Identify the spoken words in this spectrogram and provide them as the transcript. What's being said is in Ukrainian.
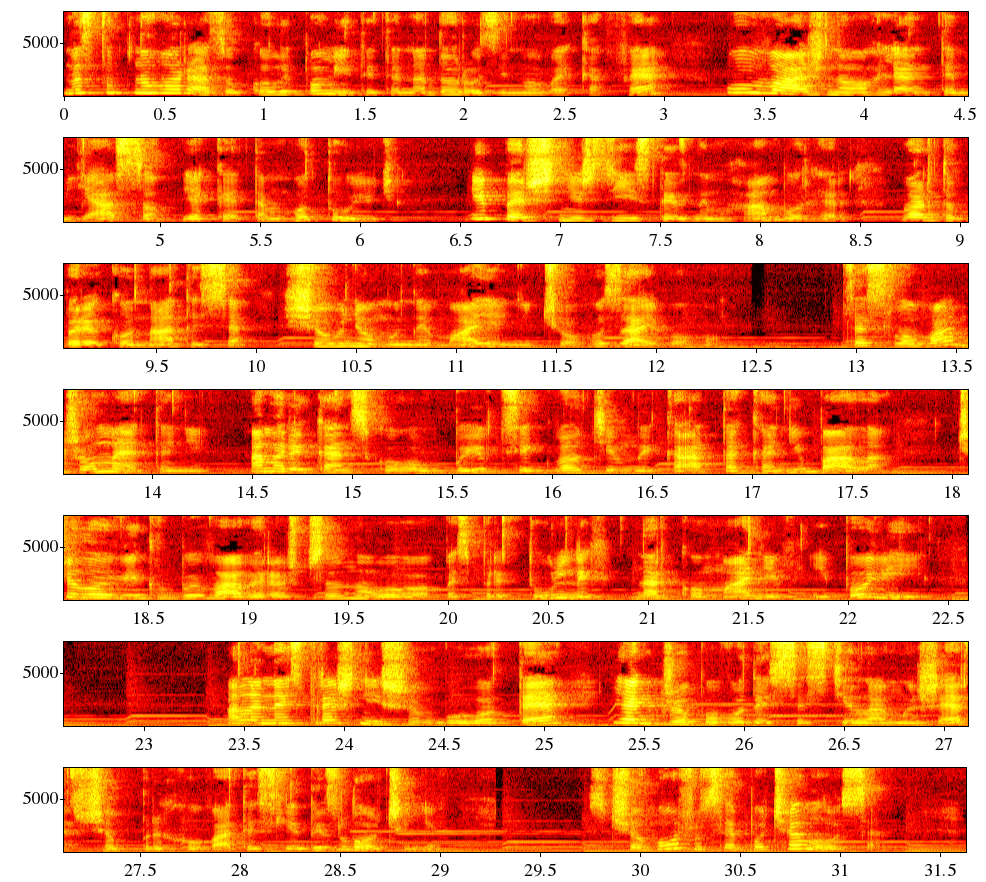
Наступного разу, коли помітите на дорозі нове кафе, уважно огляньте м'ясо, яке там готують. І перш ніж з'їсти з ним гамбургер, варто переконатися, що в ньому немає нічого зайвого. Це слова Джо Метені, американського вбивці, гвалтівника та канібала. Чоловік вбивав і розчленовував безпритульних, наркоманів і повій. Але найстрашнішим було те, як Джо поводився з тілами жертв, щоб приховати сліди злочинів. З чого ж усе почалося?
